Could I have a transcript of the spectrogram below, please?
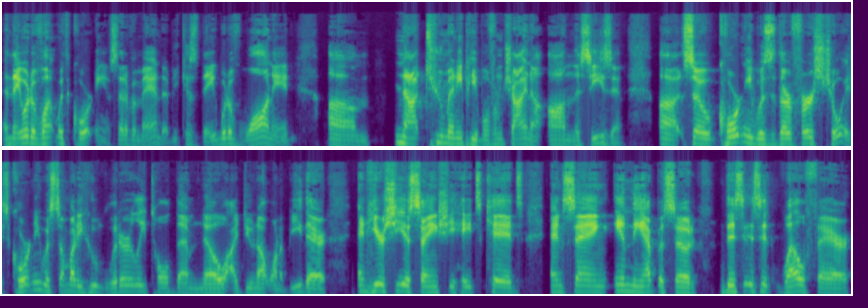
and they would have went with Courtney instead of Amanda because they would have wanted, um, not too many people from China on the season. Uh, so Courtney was their first choice. Courtney was somebody who literally told them, No, I do not want to be there. And here she is saying she hates kids and saying in the episode, This isn't welfare.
